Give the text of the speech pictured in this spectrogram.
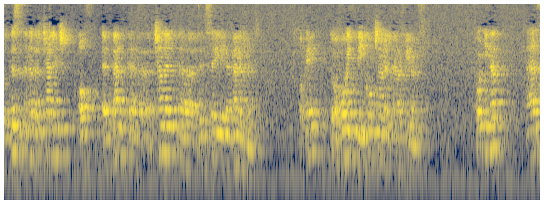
So this is another challenge of uh, channel, uh, let's say, uh, management. Okay, to avoid the co-channel interference. Fortinet has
